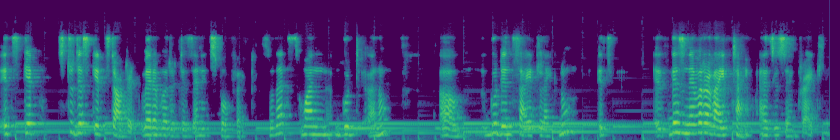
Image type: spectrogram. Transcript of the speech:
it's get to just get started wherever it is, and it's perfect. So that's one good, you know, uh, good insight. Like no, it's it, there's never a right time, as you said rightly.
